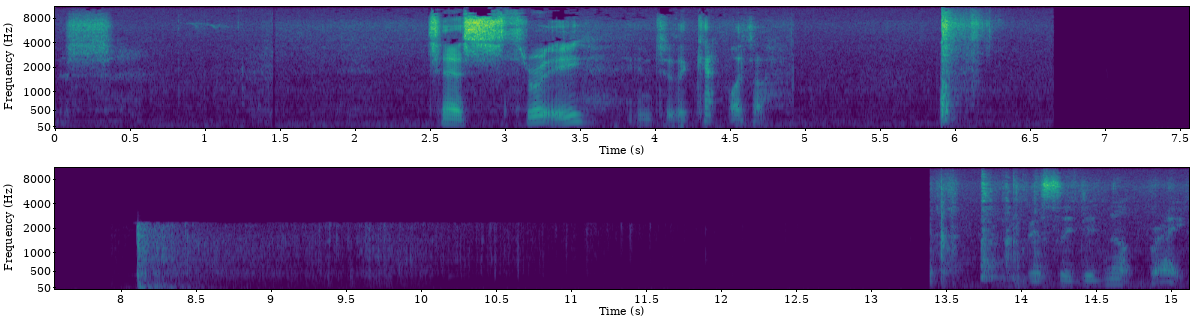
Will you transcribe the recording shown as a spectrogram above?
this. Test 3 into the cat litter. Obviously did not break.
